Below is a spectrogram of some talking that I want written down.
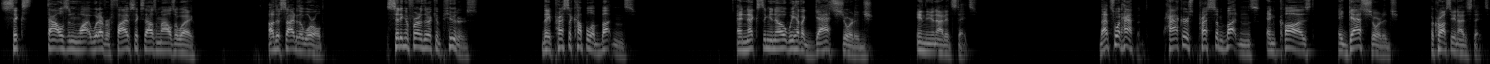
six thousand whatever, five six thousand miles away, other side of the world, sitting in front of their computers they press a couple of buttons, and next thing you know, we have a gas shortage in the United States. That's what happened. Hackers pressed some buttons and caused a gas shortage across the United States.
